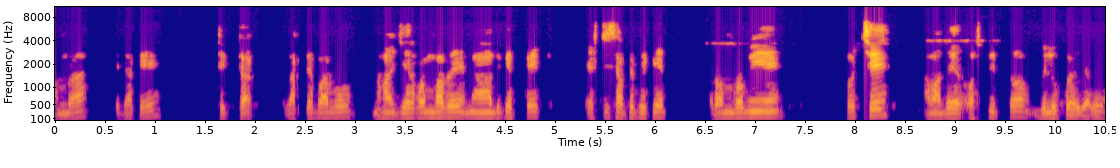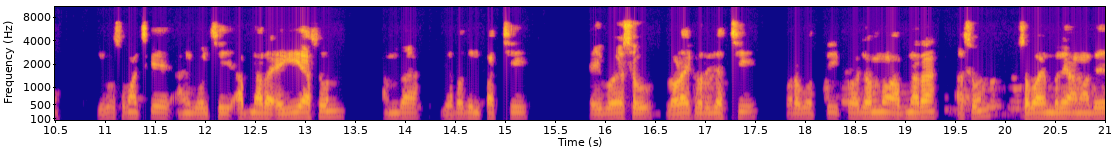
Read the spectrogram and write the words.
আমরা এটাকে ঠিকঠাক রাখতে পারব। না হয় যেরকমভাবে নানা দিকে ফেক এসটি সার্টিফিকেট রমরমিয়ে হচ্ছে, আমাদের অস্তিত্ব বিলুপ হয়ে যাবে। যুব সমাজকে আমি বলছি আপনারা এগিয়ে আসুন। আমরা যতদিন পাচ্ছি এই বয়সেও লড়াই করে যাচ্ছি। পরবর্তী প্রজন্ম আপনারা আসুন সবাই মিলে আমাদের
